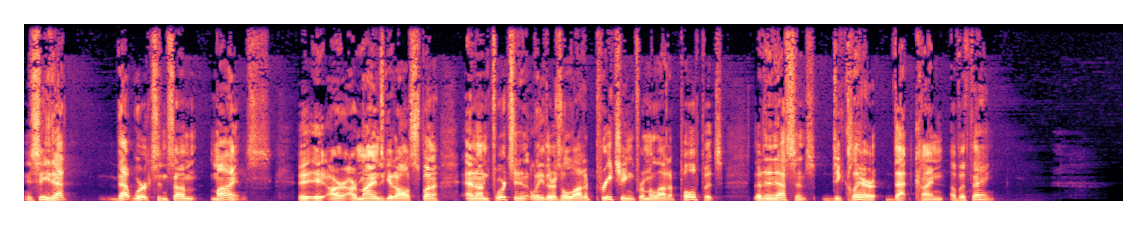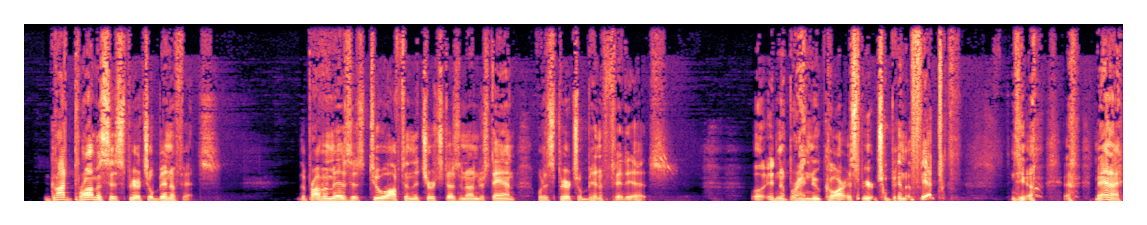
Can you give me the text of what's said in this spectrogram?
You see, that, that works in some minds. It, it, our, our minds get all spun. And unfortunately, there's a lot of preaching from a lot of pulpits that, in essence, declare that kind of a thing. God promises spiritual benefits. The problem is, is too often the church doesn't understand what a spiritual benefit is. Well, isn't a brand new car a spiritual benefit? you know, man,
